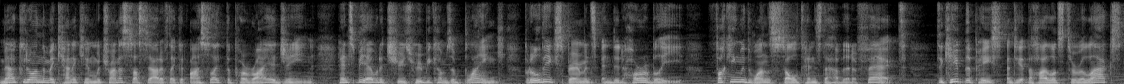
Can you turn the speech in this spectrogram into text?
Malcador and the Mechanicum were trying to suss out if they could isolate the pariah gene, hence be able to choose who becomes a blank, but all the experiments ended horribly. Fucking with one's soul tends to have that effect. To keep the peace and to get the High Lords to relax,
